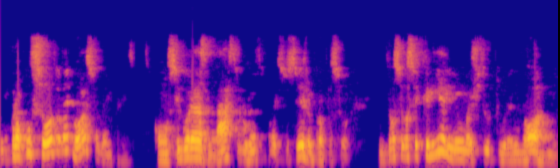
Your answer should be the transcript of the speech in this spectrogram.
um propulsor do negócio da empresa. Com segurança, dar segurança para que isso seja um propulsor. Então, se você cria ali uma estrutura enorme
